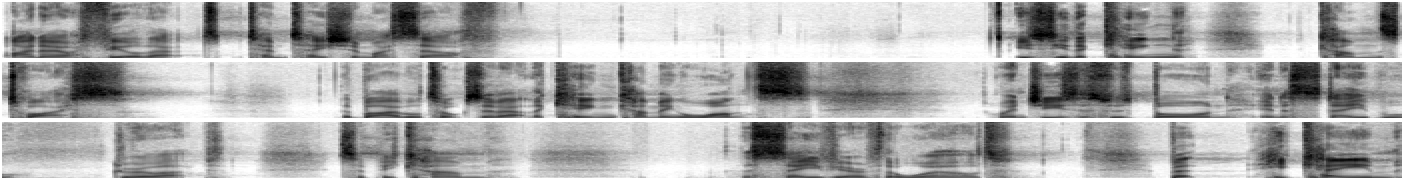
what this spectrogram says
I know I feel that temptation myself. You see, the king comes twice. The Bible talks about the king coming once when Jesus was born in a stable, grew up to become the savior of the world. But he came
